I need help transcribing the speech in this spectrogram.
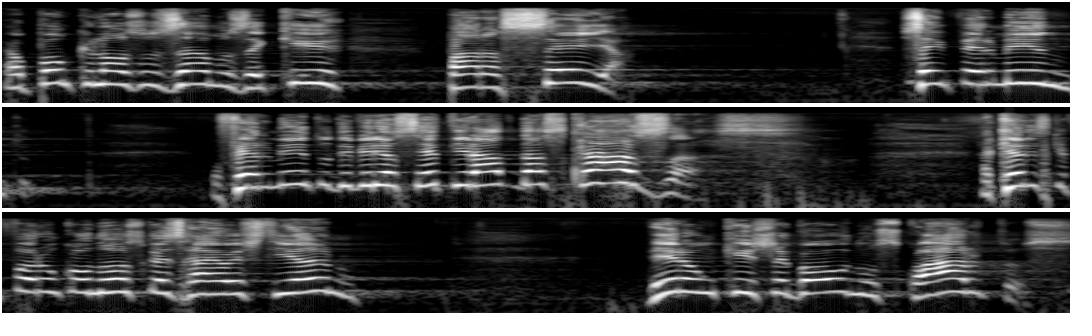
é o pão que nós usamos aqui para ceia, sem fermento. O fermento deveria ser tirado das casas. Aqueles que foram conosco a Israel este ano, viram que chegou nos quartos,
